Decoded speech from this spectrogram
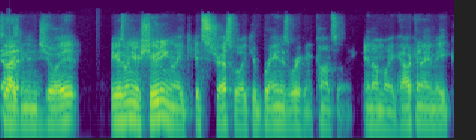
so Got I can enjoy it. Because when you're shooting, like it's stressful, like your brain is working constantly. And I'm like, how can I make,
